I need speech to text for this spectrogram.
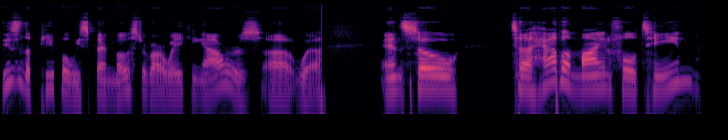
These are the people we spend most of our waking hours uh, with, and so to have a mindful team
